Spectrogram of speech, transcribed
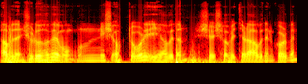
আবেদন শুরু হবে এবং উনিশ অক্টোবরে এই আবেদন শেষ হবে। যারা আবেদন করবেন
